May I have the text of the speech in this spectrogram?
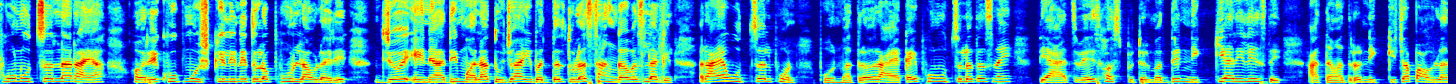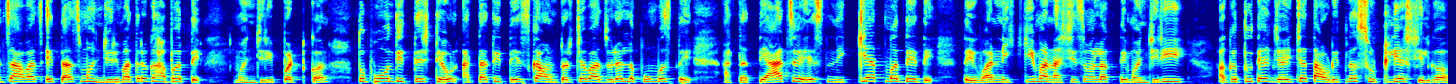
फोन उचल ना राया. अरे खूप मुश्किलीने तुला फोन लावला रे. जय येण्याआधी मला तुझ्या आईबद्दल तुला सांगावंच लागेल. राया उचल फोन. फोन मात्र राया काही फोन उचलतच नाही. त्याच वेळेस हॉस्पिटलमध्ये निक्की आलेली असते. आता मात्र निक्कीच्या पावलांचा आवाज येताच मंजिरी मात्र घाबरते. मंजिरी पटकन तो फोन तिथेच ठेवून आता तिथेच काउंटरच्या बाजूला लपून बसते. आता त्याच वेळेस निक्की आतमध्ये येते. तेव्हा निक्की मनाशीच म्हणू लागते मंजिरी अगं तू त्या जयच्या तावडीतनं सुटली असशील गं.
